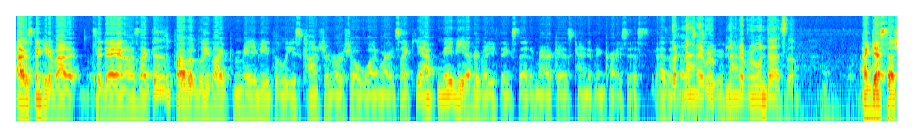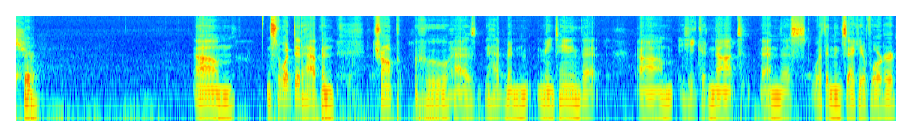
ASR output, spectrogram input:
I was thinking about it today, and I was like, this is probably like maybe the least controversial one, where it's like, yeah, maybe everybody thinks that America is kind of in crisis, as But not every to- not everyone does though. I guess that's true. Um, so what did happen? Trump, who has had been maintaining that um, he could not end this with an executive order,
